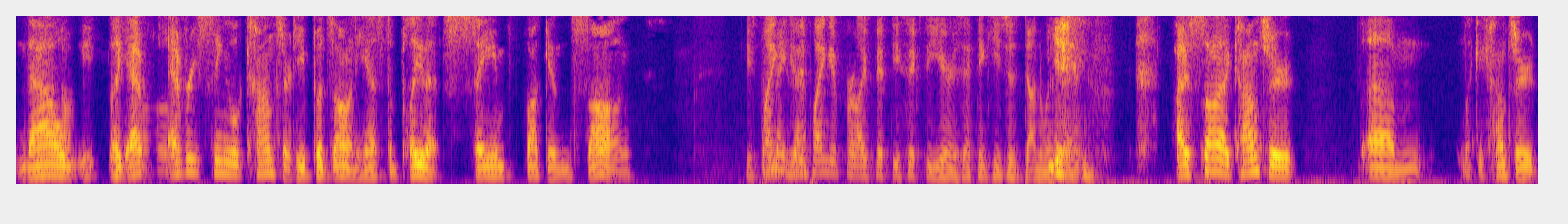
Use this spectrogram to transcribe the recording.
Now, he, like ev- every single concert he puts on, he has to play that same fucking song. He's playing. He's sense. been playing it for like 50, 60 years. I think he's just done with yeah. it. I saw a concert, um, like a concert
